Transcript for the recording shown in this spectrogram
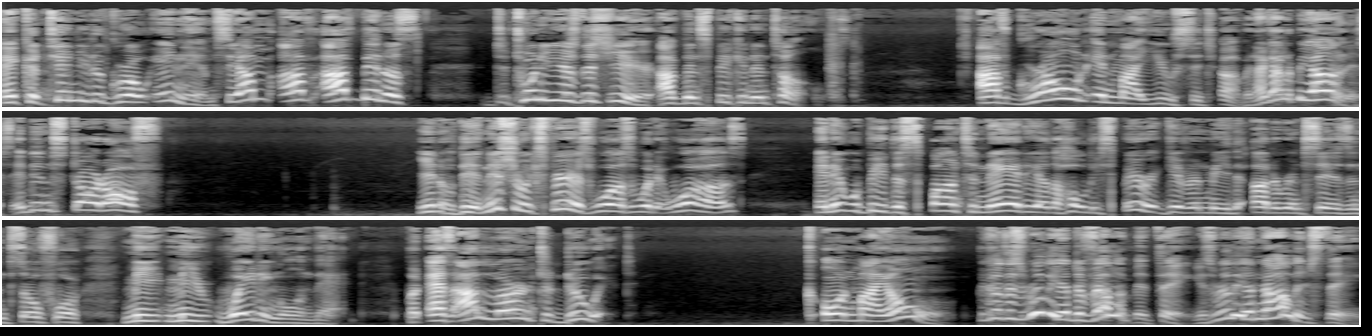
and continue to grow in Him, see, I'm I've I've been a 20 years this year. I've been speaking in tongues. I've grown in my usage of it. I got to be honest. It didn't start off. You know, the initial experience was what it was, and it would be the spontaneity of the Holy Spirit giving me the utterances and so forth. Me me waiting on that. But as I learned to do it on my own, because it's really a development thing, it's really a knowledge thing.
